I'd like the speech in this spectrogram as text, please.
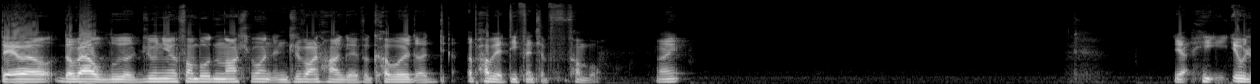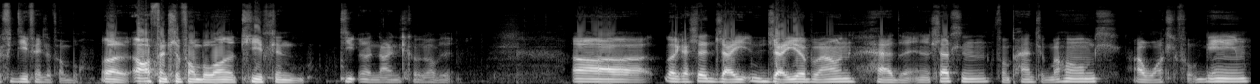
Darrell, Darrell Luter Jr. fumbled and lost one, and Javon Hargrave recovered a, a, probably a defensive fumble, right? Yeah, he it was defensive fumble, uh, offensive fumble on the Chiefs and uh, Niners covered it. Uh, like I said, Jair, Brown had the interception from Patrick Mahomes. I watched the full game.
